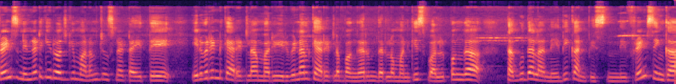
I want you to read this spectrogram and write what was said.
ఫ్రెండ్స్ నిన్నటికి ఈ రోజుకి మనం చూసినట్టయితే ఇరవై రెండు క్యారెట్ల మరియు ఇరవై నాలుగు క్యారెట్ల బంగారం ధరలో మనకి స్వల్పంగా తగ్గుదల అనేది కనిపిస్తుంది. ఫ్రెండ్స్ ఇంకా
